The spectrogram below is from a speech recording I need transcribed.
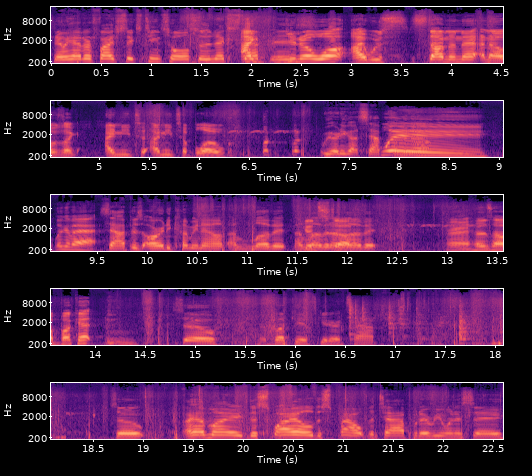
So now we have our 5 16 hole. So the next I, step is you know what? I was standing there and I was like, I need to, I need to blow. we already got sap coming out. Way! Look at that. Sap is already coming out. I love it. I Good love it. I love it. All right, here's our bucket. So our buckets, get our tap. So I have my the spile, the spout, the tap, whatever you want to say.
